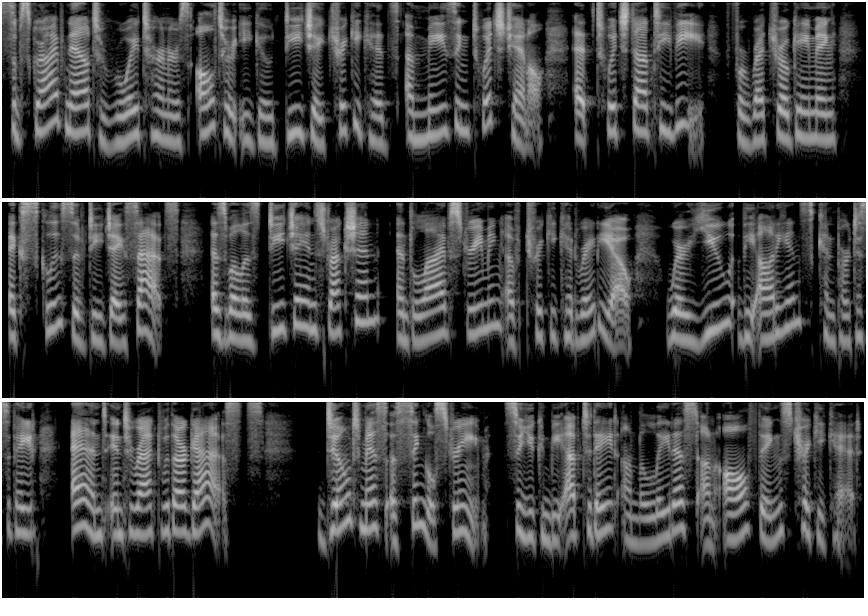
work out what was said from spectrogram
subscribe now to Roy Turner's alter ego DJ Tricky Kid's amazing Twitch channel at twitch.tv for retro gaming, exclusive DJ sets, as well as DJ instruction and live streaming of Tricky Kid Radio, where you, the audience, can participate and interact with our guests. Don't miss a single stream so you can be up to date on the latest on all things Tricky Kid.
